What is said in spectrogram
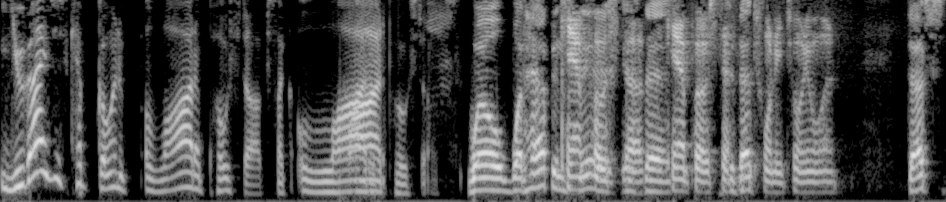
you guys just kept going a lot of post ups, like a lot of post ups. Well, what happens Can't there post is up. that Can't post up in that- 2021. that's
